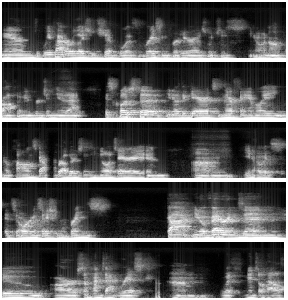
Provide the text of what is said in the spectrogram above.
and we've had a relationship with Racing for Heroes, which is you know a nonprofit in Virginia that is close to you know the Garretts and their family. You know, Colin's got brothers in the military, and um, you know it's it's an organization that brings got you know veterans in who are sometimes at risk um, with mental health,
